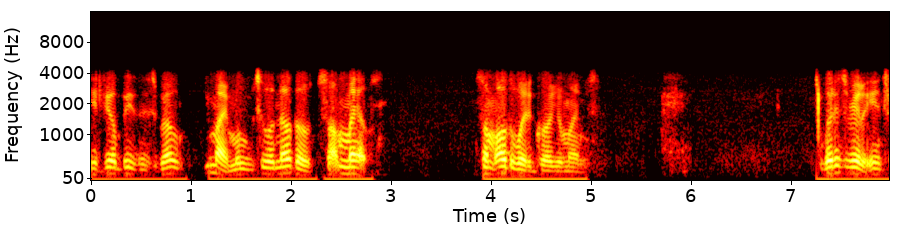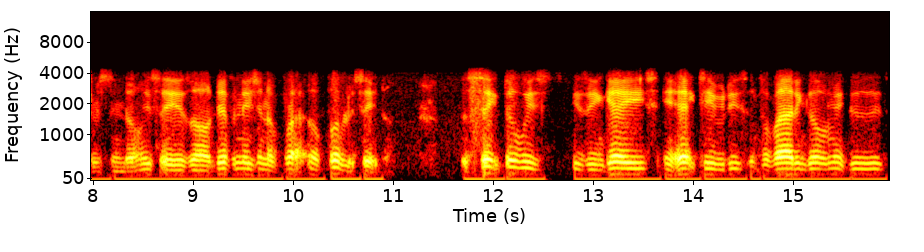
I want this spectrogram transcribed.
if your business grows, you might move to another something else, some other way to grow your money. But it's really interesting, though. It says uh, definition of, of public sector: the sector which is engaged in activities of providing government goods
